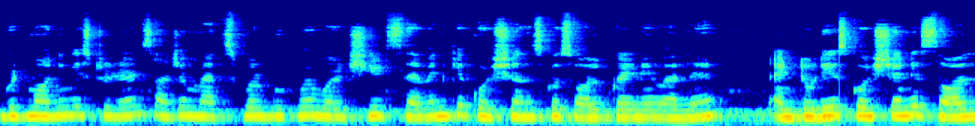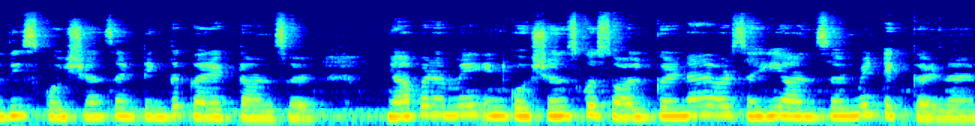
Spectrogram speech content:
गुड मॉर्निंग स्टूडेंट्स आज हम मैथ्स वर्क बुक में वर्कशीट सेवन के क्वेश्चंस को सॉल्व करने वाले हैं। And today's question is solve this questions and tick the correct answer यहाँ पर हमें इन क्वेश्चंस को सॉल्व करना है और सही आंसर में टिक करना है।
